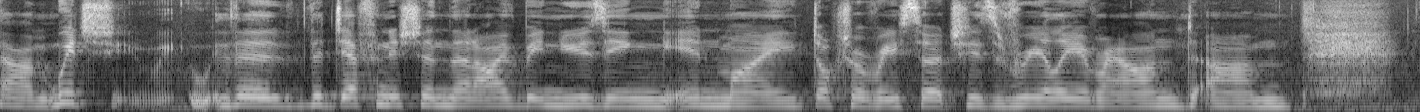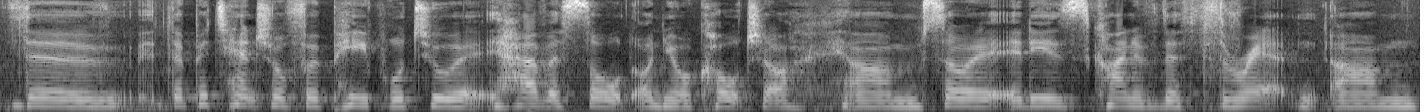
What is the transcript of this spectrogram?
um, which the the definition that I've been using in my doctoral research is really around um, the the potential for people to have assault on your culture. Um, so it is kind of the threat um,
